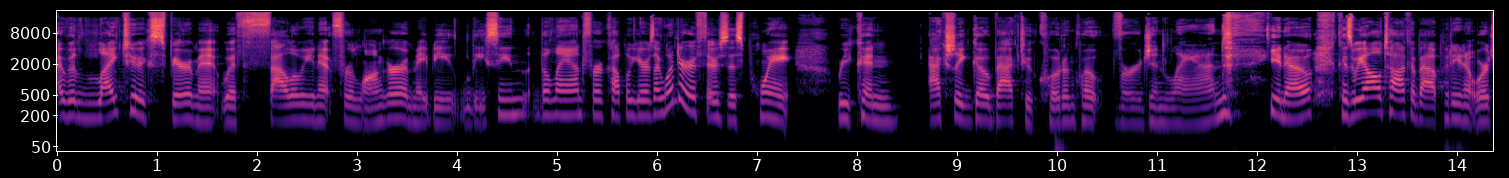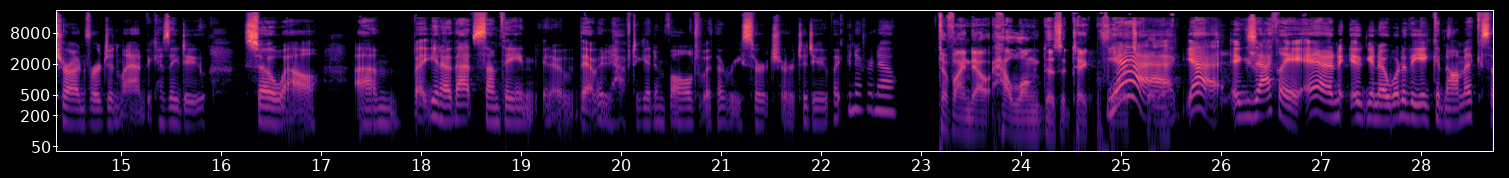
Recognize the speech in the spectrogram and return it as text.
I would like to experiment with fallowing it for longer and maybe leasing the land for a couple years. I wonder if there's this point where you can actually go back to quote unquote virgin land, you know, because we all talk about putting an orchard on virgin land because they do so well. Um, but you know, that's something you know that would have to get involved with a researcher to do. But you never know to find out how long does it take before yeah yeah exactly and you know what are the economics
